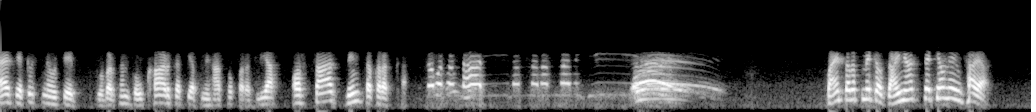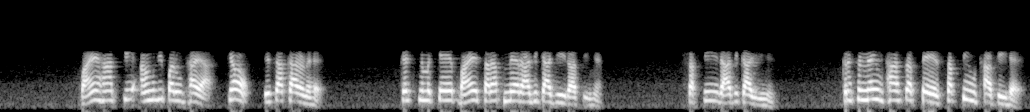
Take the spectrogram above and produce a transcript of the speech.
ऐसे कृष्ण ने उसे गोवर्धन को उखाड़ करके अपने हाथों पर रख लिया और सात दिन तक रखा। बाएँ तरफ़ में क्यों? दाहिने हाथ से क्यों नहीं उठाया? बाएँ हाथ की अंगुली पर उठाया। क्यों? इसका कारण है। कृष्ण के बाएँ तरफ़ में राधिका जी रहती हैं। शक्ति राधिका जी हैं। कृष्ण नहीं उठा सकते शक्ति उठाती है।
